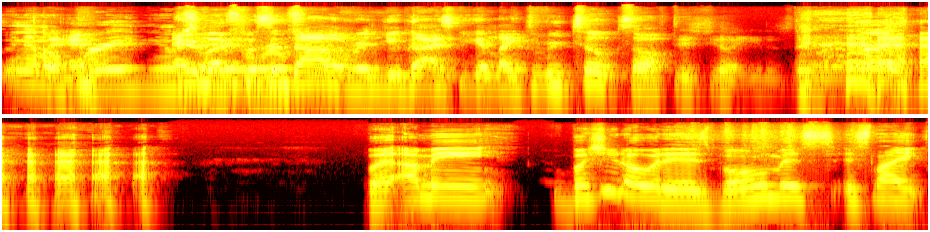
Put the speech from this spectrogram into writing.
we ain't got no bread. You know what Everybody puts a dollar in, you guys can get like three tokes off this shit. You know what I'm saying? but I mean, but you know what it is, boom. It's it's like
